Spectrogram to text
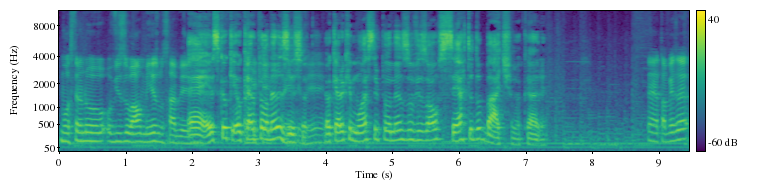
mostrando o, visual mesmo, sabe? É, isso que eu, eu quero gente- pelo menos isso. ver. Eu quero que mostre pelo menos o visual certo do Batman, cara. É, talvez, é,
